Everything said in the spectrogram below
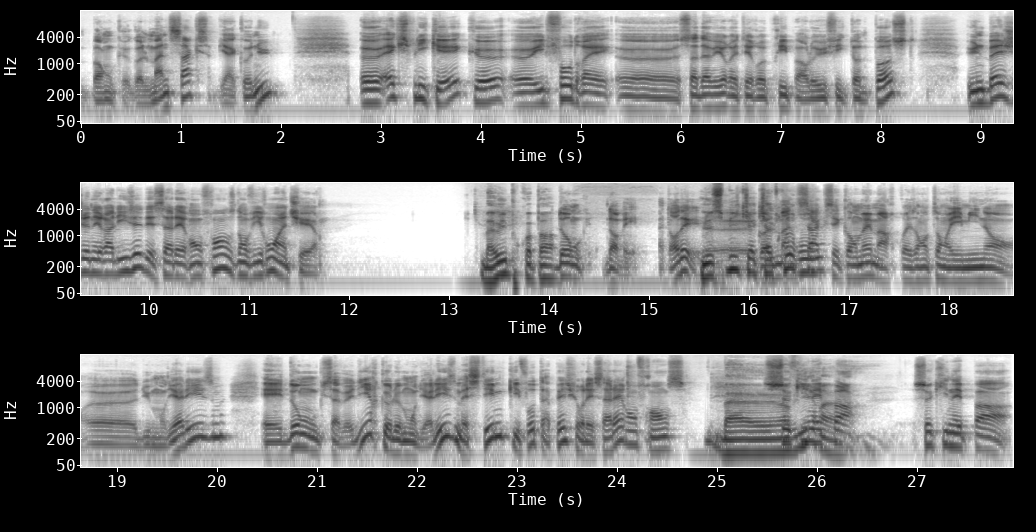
banque Goldman Sachs, bien connue, expliquait qu'il faudrait, ça a d'ailleurs été repris par le Huffington Post, une baisse généralisée des salaires en France d'environ un tiers. Bah oui, pourquoi pas. Donc, non mais attendez, le SMIC à Goldman Sachs c'est quand même un représentant éminent du mondialisme, et donc ça veut dire que le mondialisme estime qu'il faut taper sur les salaires en France. Bah, ce, qui n'est pas, ce qui n'est pas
